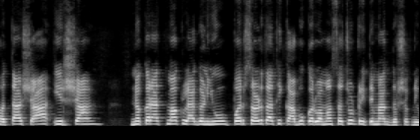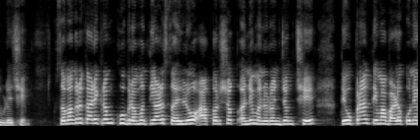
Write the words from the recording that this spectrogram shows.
હતાશા ઈર્ષા નકારાત્મક લાગણીઓ પર સરળતાથી કાબૂ કરવામાં સચોટ રીતે માર્ગદર્શક નીવડે છે. સમગ્ર કાર્યક્રમ ખૂબ રમતિયાળ, સહેલો, આકર્ષક અને મનોરંજક છે. તે ઉપરાંત તેમાં બાળકોને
